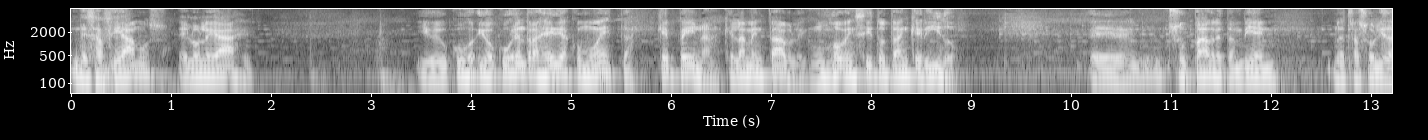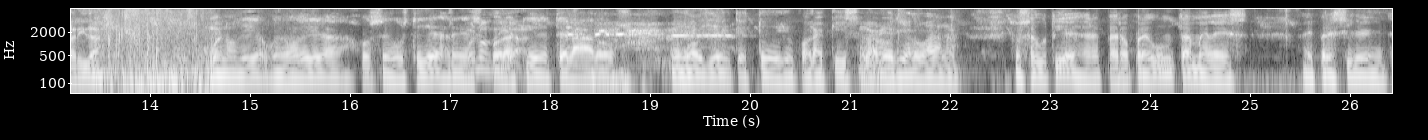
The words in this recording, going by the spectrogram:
desafiamos el oleaje y, ocurre- y ocurren tragedias como esta. Qué pena, qué lamentable, un jovencito tan querido, eh, su padre también, nuestra solidaridad. Buenos días, buenos días, José Gutiérrez, Buenos por días. aquí de este lado, un oyente tuyo por aquí, Salvador de Aduana. José Gutiérrez, pero pregúntameles al presidente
